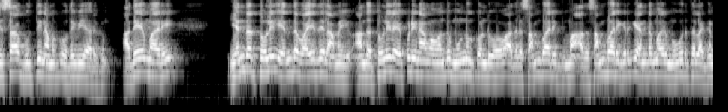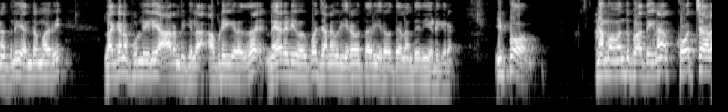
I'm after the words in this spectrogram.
திசா புத்தி நமக்கு உதவியாக இருக்கும்? அதே மாதிரி எந்த தொழில் எந்த வயதில் அமையும் அந்த தொழிலை எப்படி நாம் வந்து முன்னுக்கு கொண்டு போவோம் அதில் சம்பாதிப்போமா அதை சம்பாதிக்கிறதுக்கு எந்த மாதிரி முகூர்த்த லக்னத்துலையும் எந்த மாதிரி லக்ன புள்ளியிலையும் ஆரம்பிக்கலாம் அப்படிங்கிறத நேரடி வகுப்பாக ஜனவரி இருபத்தாறு இருபத்தேழாம் தேதி எடுக்கிறேன். இப்போது நம்ம வந்து பார்த்திங்கன்னா கோச்சார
